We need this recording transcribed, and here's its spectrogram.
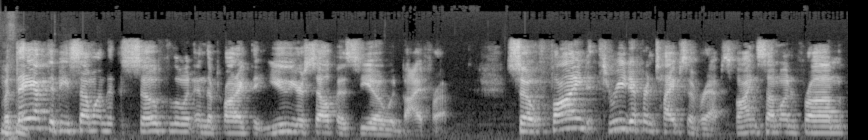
But they have to be someone that is so fluent in the product that you yourself as CEO would buy from. So find three different types of reps. Find someone from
